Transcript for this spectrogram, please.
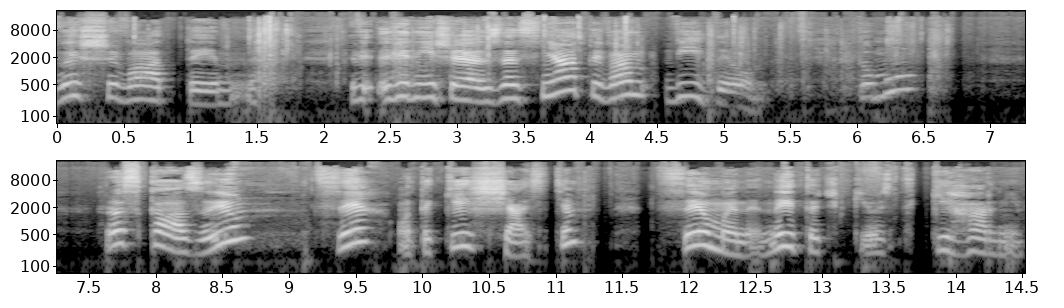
вишивати, вірніше, засняти вам відео. Тому розказую, це отаке щастя. Це у мене ниточки, ось такі гарні.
